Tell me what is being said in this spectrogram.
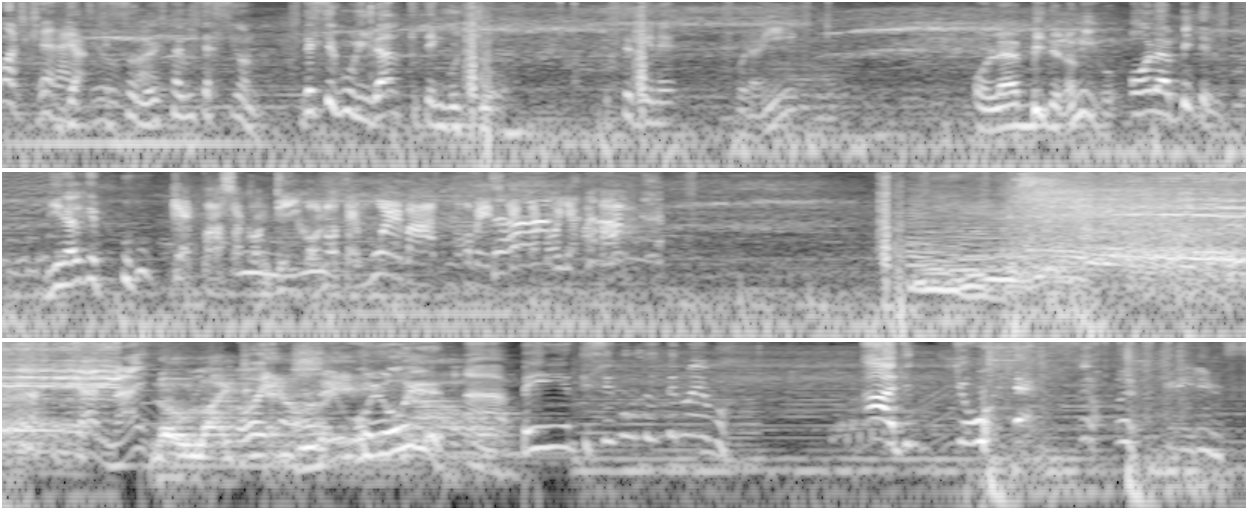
what can I Ya, do? es solo esta habitación de seguridad que tengo yo. Usted viene por ahí. Hola, Beetle, amigo. Hola, Beetle. Viene alguien. Uh, ¿Qué pasa contigo? ¡No te muevas! ¿No ves que te voy a matar? canay. Oye, oye, oye. A ver, ¿qué segundos de nuevo? ¡Ah! Yo. Krillins.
